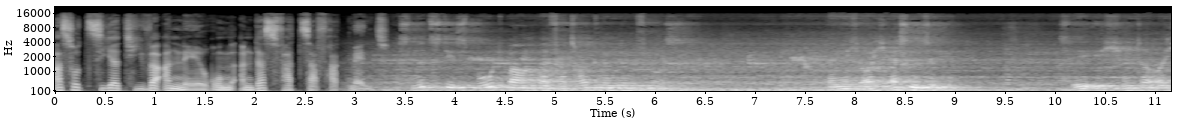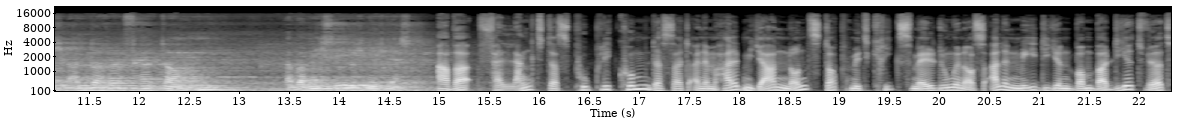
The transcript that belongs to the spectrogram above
assoziative Annäherung an das Fatzer-Fragment. Es nützt dies Boot bauen bei vertrocknendem Fluss. Wenn ich euch essen sehe, sehe ich hinter euch andere verdauen aber mich sehe ich nicht essen. Aber verlangt das Publikum, das seit einem halben Jahr nonstop mit Kriegsmeldungen aus allen Medien bombardiert wird,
